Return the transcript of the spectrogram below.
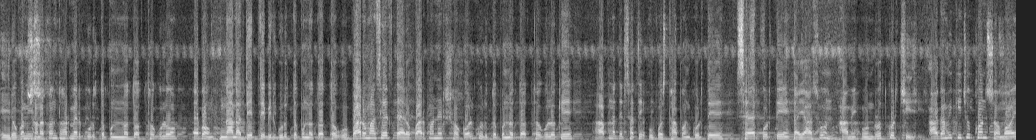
এইরকমই সনাতন ধর্মের গুরুত্বপূর্ণ তথ্যগুলো এবং নানা দেবদেবীর গুরুত্বপূর্ণ তথ্য ও বারো মাসের তেরো পার্বণের সকল গুরুত্বপূর্ণ তথ্যগুলোকে আপনাদের সাথে উপস্থাপন করতে শেয়ার করতে, তাই আসুন আমি অনুরোধ করছি, আগামী কিছুক্ষণ সময়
